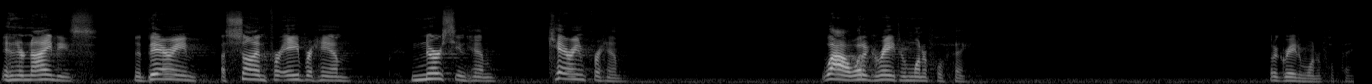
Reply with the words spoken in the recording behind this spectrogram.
in her 90s and bearing a son for Abraham, nursing him, caring for him. Wow, what a great and wonderful thing. What a great and wonderful thing.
